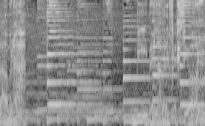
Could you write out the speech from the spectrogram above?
Palabra. Vive la reflexión.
